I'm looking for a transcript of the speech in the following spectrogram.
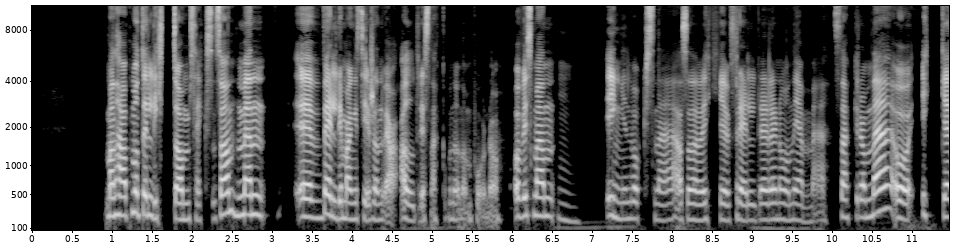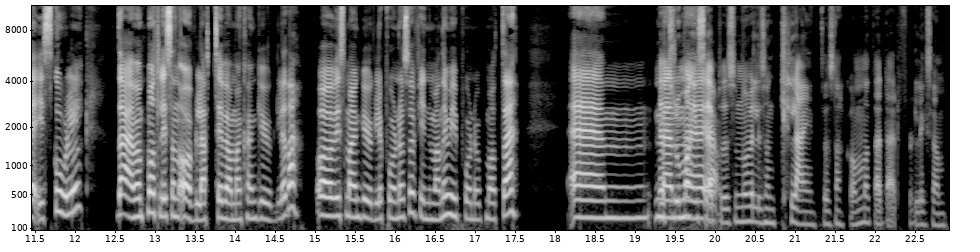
Man har på en måte litt om sex og sånn, men eh, veldig mange sier sånn Vi har aldri snakka med noen om porno. Og hvis man Mm. ingen voksne, altså ikke foreldre eller noen hjemme, snakker om det, og ikke i skolen, da er man på en måte litt sånn overlatt til hva man kan google, da. Og hvis man googler porno, så finner man jo mye porno, på en måte. Um, Jeg men, tror mange eh, ser ja. på det som noe veldig sånn kleint å snakke om, at det er derfor det liksom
